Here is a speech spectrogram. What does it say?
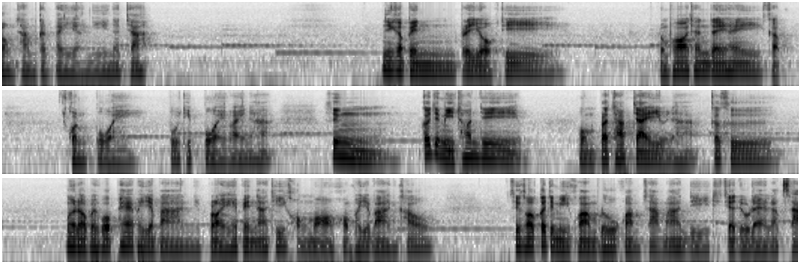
ลองทำกันไปอย่างนี้นะจ๊ะ นี่ก็เป็นประโยคที่หลวงพ่อท่านได้ให้กับคนป่วยผู้ที่ป่วยไว้นะฮะ ซึ่งก็จะมีท่อนที่ผมประทับใจอยู่นะฮะ ก็คือเมื่อเราไปพบแพทย์พยาบาล ปล่อยให้เป็นหน้าที่ของหมอของพยาบาลเขาซึ่งเขาก็จะมีความรู้ความสามารถดีที่จะดูแลรักษา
